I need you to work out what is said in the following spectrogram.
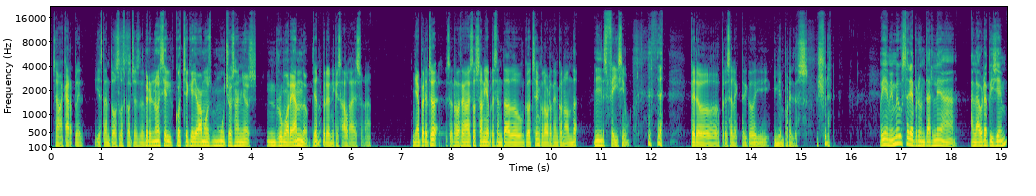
Se llama CarPlay y está en todos los coches del... Pero no es el coche que llevamos muchos años rumoreando. Yo no creo ni que salga eso, ¿eh? Ya, pero De hecho, relacionado a esto, Sony ha presentado un coche en colaboración con Honda. Mm. Es feísimo. pero, pero es eléctrico y, y bien por ellos. Oye, a mí me gustaría preguntarle a, a Laura Pigem,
